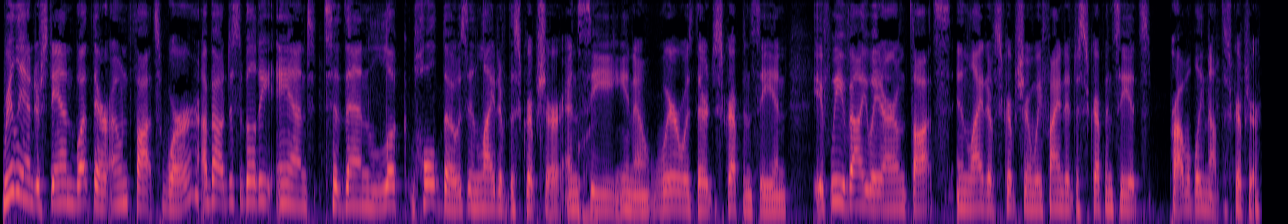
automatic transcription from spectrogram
really understand what their own thoughts were about disability and to then look hold those in light of the scripture and right. see you know where was their discrepancy and if we evaluate our own thoughts in light of scripture and we find a discrepancy it's probably not the scripture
